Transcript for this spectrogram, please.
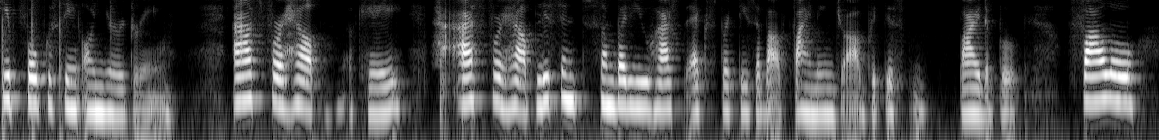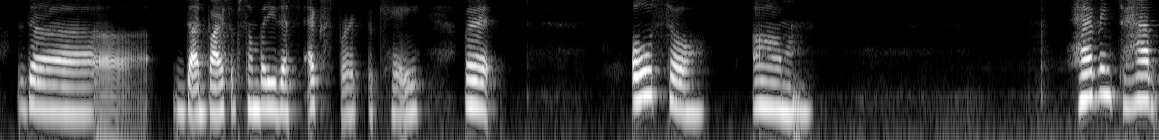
Keep focusing on your dream. Ask for help, okay? Ask for help. Listen to somebody who has the expertise about finding job with this by the book. Follow the the advice of somebody that's expert okay but also um having to have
